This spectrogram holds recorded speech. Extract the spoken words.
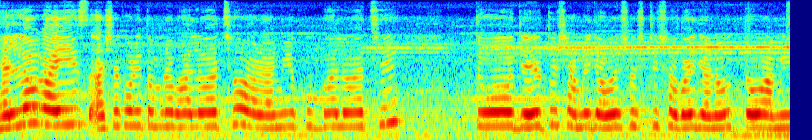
হ্যালো গাইস আশা করি তোমরা ভালো আছো আর আমিও খুব ভালো আছি। তো যেহেতু সামনে জামাই ষষ্ঠী সবাই জানো, তো আমি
